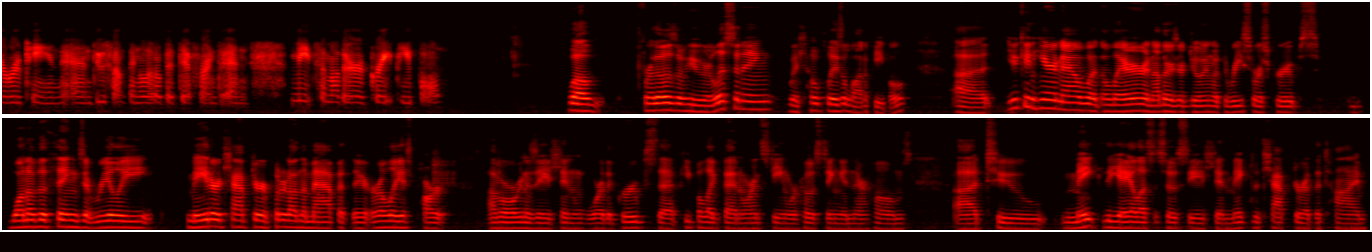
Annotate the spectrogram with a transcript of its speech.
your routine and do something a little bit different and meet some other great people. Well, for those of you who are listening, which hopefully is a lot of people, uh, you can hear now what Alaire and others are doing with the resource groups. One of the things that really made our chapter, put it on the map at the earliest part of our organization were the groups that people like Ben Orenstein were hosting in their homes uh, to make the ALS Association, make the chapter at the time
